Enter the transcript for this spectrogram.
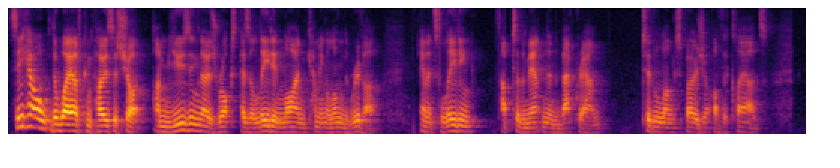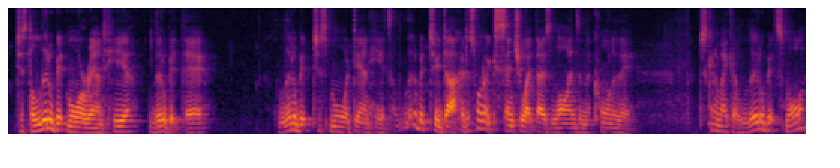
See how the way I've composed the shot, I'm using those rocks as a lead-in line coming along the river and it's leading up to the mountain in the background to the long exposure of the clouds. Just a little bit more around here, a little bit there, a little bit just more down here. It's a little bit too dark. I just want to accentuate those lines in the corner there. Just going to make it a little bit smaller.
